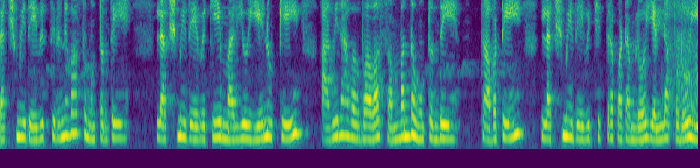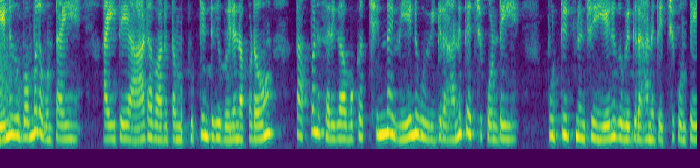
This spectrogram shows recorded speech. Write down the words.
లక్ష్మీదేవి స్థిర అవకాశం ఉంటుంది. లక్ష్మీదేవికి మరియు ఏనుగుకి అవినాభావ సంబంధం ఉంటుంది. కాబట్టి లక్ష్మీదేవి చిత్రపటంలో ఎల్లప్పుడూ ఏనుగు బొమ్మలు ఉంటాయి. అయితే ఆడవారు తమ పుట్టింటికి వెళ్ళినప్పుడు తప్పనిసరిగా ఒక చిన్న ఏనుగు విగ్రహాన్ని తెచ్చుకోండి. పుట్టింటి నుంచి ఏనుగు విగ్రహాన్ని తెచ్చుకుంటే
